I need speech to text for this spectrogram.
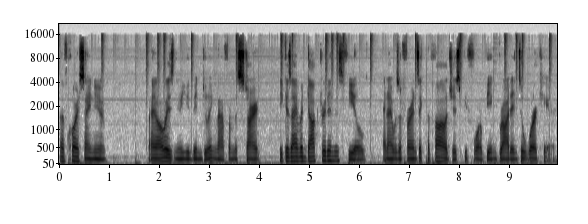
Of course I knew. I always knew you'd been doing that from the start, because I have a doctorate in this field, and I was a forensic pathologist before being brought in to work here.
